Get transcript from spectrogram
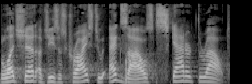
bloodshed of Jesus Christ to exiles scattered throughout.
